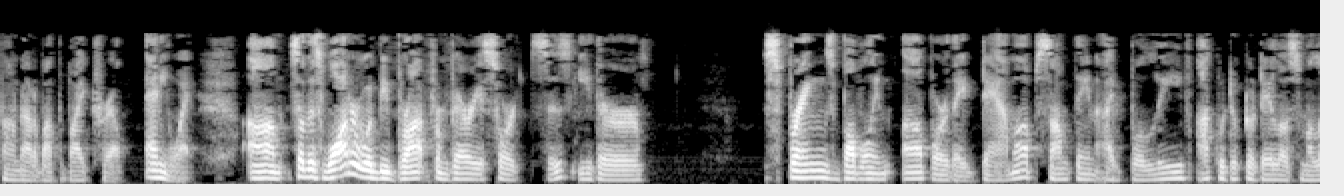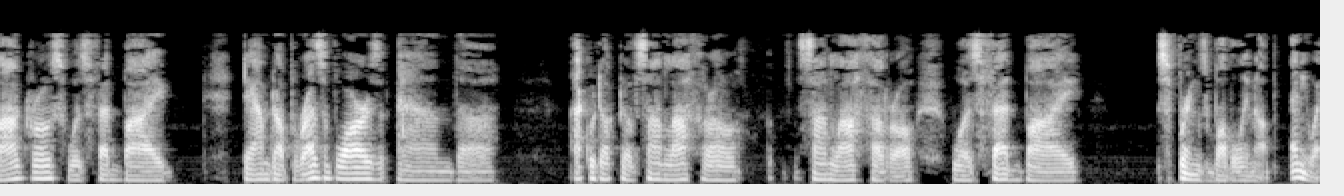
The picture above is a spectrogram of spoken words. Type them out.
found out about the bike trail? Anyway, um, so this water would be brought from various sources, either springs bubbling up or they dam up something. I believe Acueducto de los Milagros was fed by dammed up reservoirs and the Aqueduct of San Lázaro, San Lázaro was fed by springs bubbling up. Anyway,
